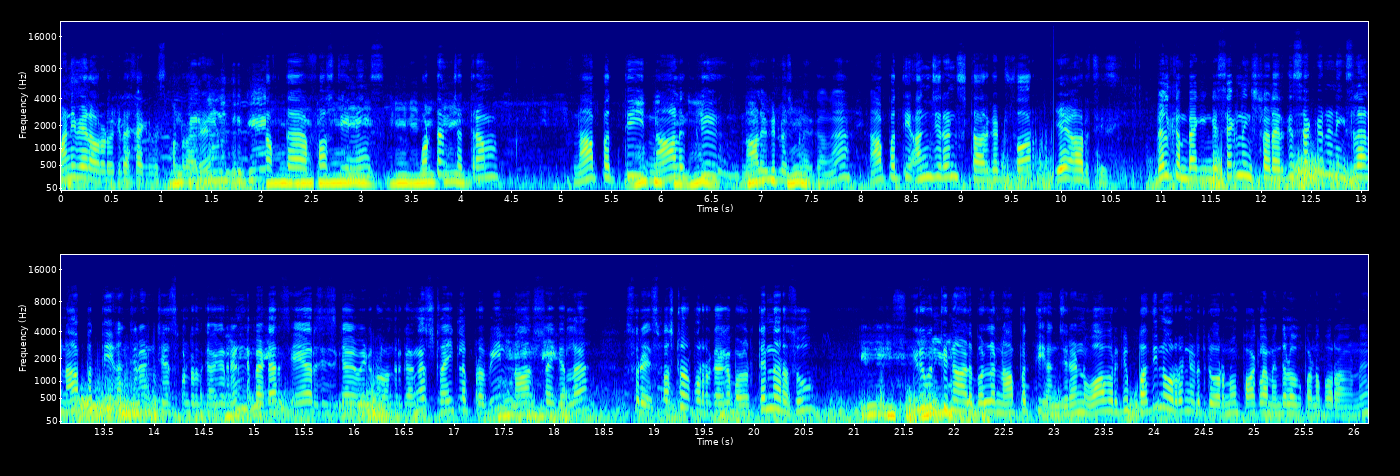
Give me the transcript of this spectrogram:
மணிவேல் அவரோட விக்கெட்டை சாக்ரிஃபைஸ் பண்ணுறாரு of the first innings Oddanchatram நாற்பத்தி நாலுக்கு நாலு. விக்கெட் லூஸ் பண்ணியிருக்காங்க. நாற்பத்தி அஞ்சு runs target for ARCC welcome back இங்கே செகண்ட் இன்னிங்ஸ் ஸ்டார்ட் ஆயிருக்கு செகண்ட் இன்னிங்ஸில் நாற்பத்தி அஞ்சு ரன் சேஸ் பண்ணுறதுக்காக ரெண்டு பேட்டர்ஸ் ஏஆர்சிசிக்காக வீட்டுக்குள்ள வந்திருக்காங்க. ஸ்ட்ரைக்கில் பிரவீன் நான் ஸ்ட்ரைக்கரில் சுரேஷ். ஃபர்ஸ்ட் ஓவர் போடுறதுக்காக பவுலர் தென்னரசு. இருபத்தி நாலு பால்ல நாற்பத்தி அஞ்சு ரன் ஓவருக்கு பதினோரு ரன் எடுத்துகிட்டு வரணும். பார்க்கலாம் எந்த அளவுக்கு பண்ண போகிறாங்கன்னு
